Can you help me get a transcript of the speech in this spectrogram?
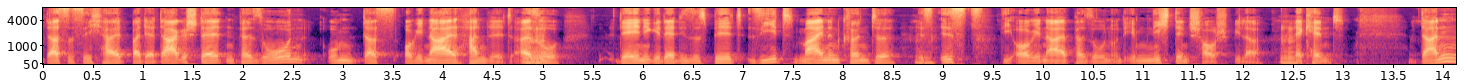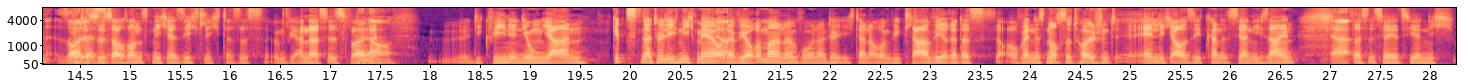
dass es sich halt bei der dargestellten Person um das Original handelt. Also mhm. Derjenige, der dieses Bild sieht, meinen könnte, mhm. es ist die Originalperson und eben nicht den Schauspieler mhm. erkennt. Dann soll und es, es ist auch sonst nicht ersichtlich, dass es irgendwie anders ist, weil genau. die Queen in jungen Jahren gibt es natürlich nicht mehr ja. oder wie auch immer, ne, wo natürlich dann auch irgendwie klar wäre, dass auch wenn es noch so täuschend ähnlich aussieht, kann es ja nicht sein. Ja. Das ist ja jetzt hier nicht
